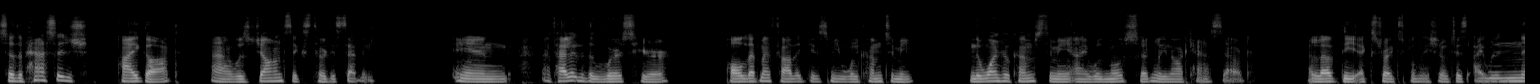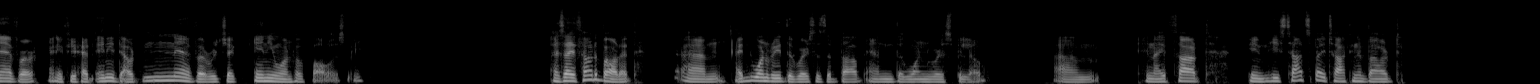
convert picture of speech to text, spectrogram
So the passage I got uh, was John 6:37. And I've highlighted the verse here, all that my Father gives me will come to me, and the one who comes to me I will most certainly not cast out. I love the extra explanation, which is I will never, and if you had any doubt, never reject anyone who follows me. As I thought about it, um, I did want to read the verses above and the one verse below. Um, and I thought, in, he starts by talking about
